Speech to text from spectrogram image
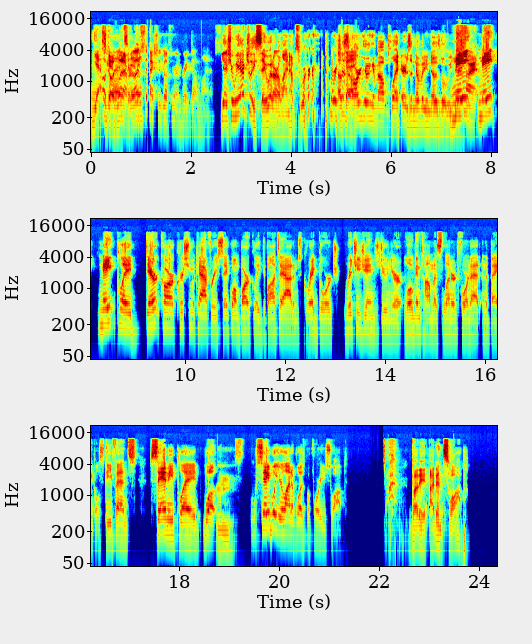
yes. okay, go ahead, whatever. Sammy. Let's actually go through and break down lineups. yeah, should we actually say what our lineups were? We're just Okay. arguing about players and nobody knows what we Nate did. All right. Nate Nate played Derek Carr, Christian McCaffrey, Saquon Barkley, Davante Adams, Greg Dortch, Richie James Jr., Logan Thomas, Leonard Fournette, and the Bengals defense. Sammy played well. Mm, Say what your lineup was before you swapped. ah, buddy, I didn't swap.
